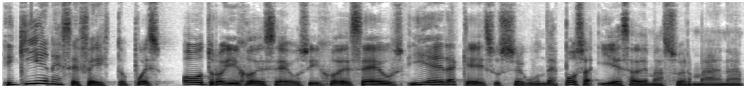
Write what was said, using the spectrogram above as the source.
¿Y quién es Hefesto? Pues otro hijo de Zeus, hijo de Zeus y Hera, que es su segunda esposa y es además su hermana.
